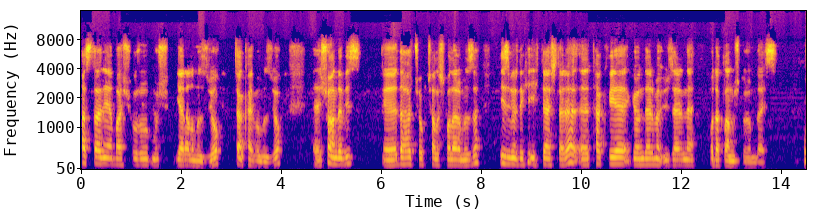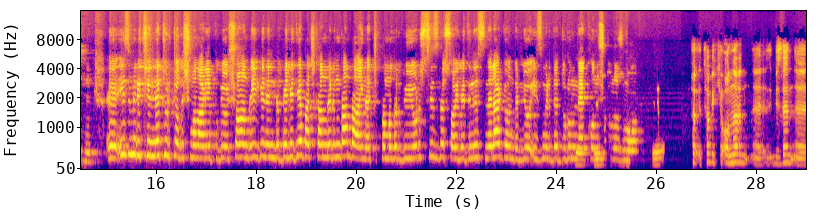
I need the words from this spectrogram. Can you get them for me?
Hastaneye başvurulmuş yaralımız yok. Can kaybımız yok. E, şu anda biz e, daha çok çalışmalarımızı İzmir'deki ihtiyaçlara e, takviye gönderme üzerine odaklanmış durumdayız. Ee, İzmir için ne tür çalışmalar yapılıyor? Şu anda il genelinde belediye başkanlarından da aynı açıklamaları duyuyoruz. Siz de söylediniz. Neler gönderiliyor? İzmir'de durum ne? Konuştunuz mu? E, tabii ki onların e, bizden e,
